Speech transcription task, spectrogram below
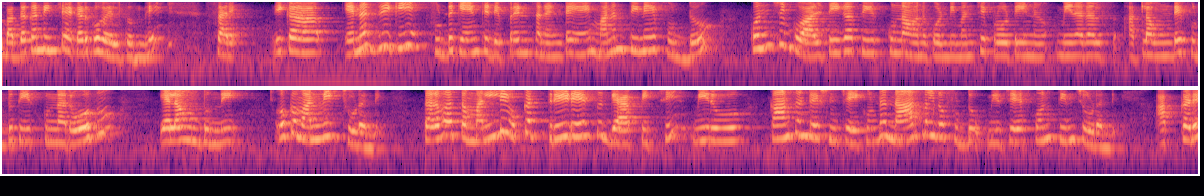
బద్ధకం నుంచి ఎక్కడికో వెళ్తుంది. సరే. ఇక ఎనర్జీకి ఫుడ్కి ఏంటి డిఫరెన్స్ అని అంటే మనం తినే ఫుడ్ కొంచెం క్వాలిటీగా తీసుకున్నాం అనుకోండి మంచి ప్రోటీన్ మినరల్స్ అట్లా ఉండే ఫుడ్ తీసుకున్న రోజు ఎలా ఉంటుంది? ఒక వన్ వీక్ చూడండి. తర్వాత మళ్ళీ ఒక త్రీ డేస్ గ్యాప్ ఇచ్చి మీరు కాన్సన్ట్రేషన్ చేయకుండా నార్మల్గా ఫుడ్ మీరు చేసుకొని తిని చూడండి. అక్కడే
